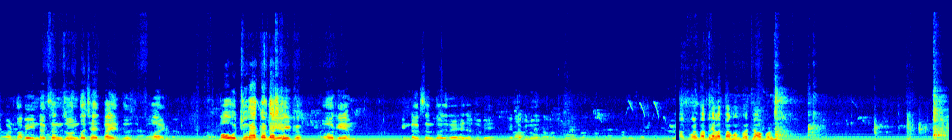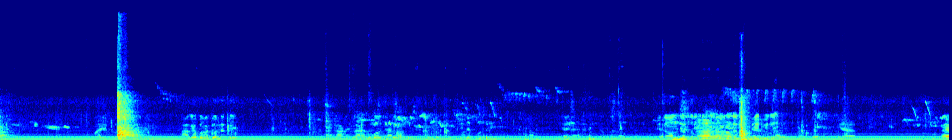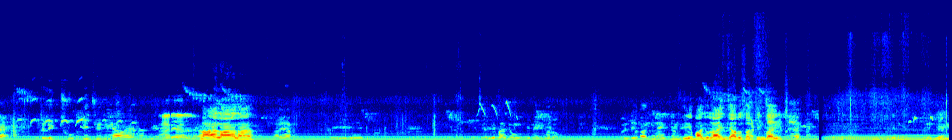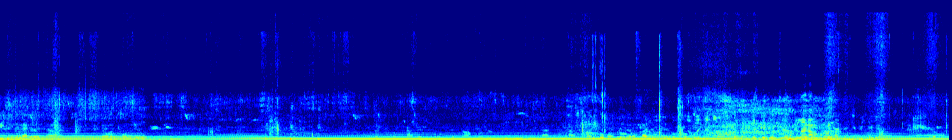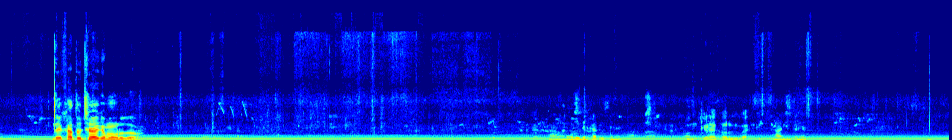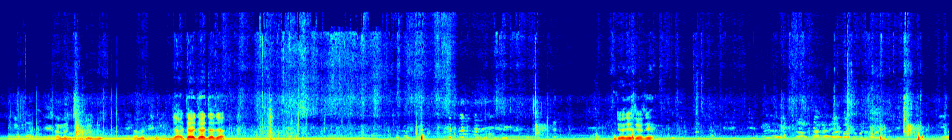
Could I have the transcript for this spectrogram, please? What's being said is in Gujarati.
પણ તો બી ઇન્ડક્શન ઝોન તો છે જ ભાઈ તું ઓય. બહુ ઊંચું ના કરતા સ્ટીક ઓકે એમ ઇન્ડક્શન તો જ રહે જ હજુ બી એટલે પેલું કરતા પહેલા તમને બચાવવું પડશે. છૂટી છીરી આવે લાયા લાયા લાયા. પેલી બાજુ મૂકીને એ બાજુ લાઈન ચાલુ સચિનભાઈ. દેખાતું છે કે મોડું તો? મોડું દેખાતું છે ને. કેડા ખરું કે બાકી? હા નીકળે ચાલુ છે. ચાલુ છે. જા જા જા જા જા. જોજે જોજે.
